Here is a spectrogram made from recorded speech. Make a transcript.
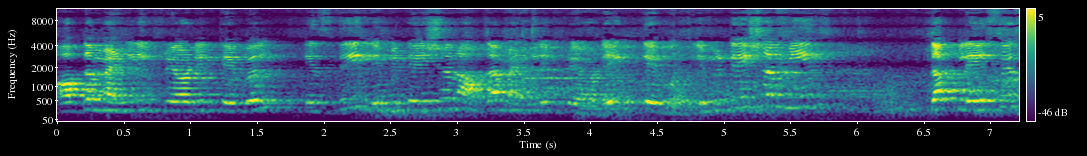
of the Mendeleev periodic table is the limitation of the Mendeleev periodic table. Limitation means the places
